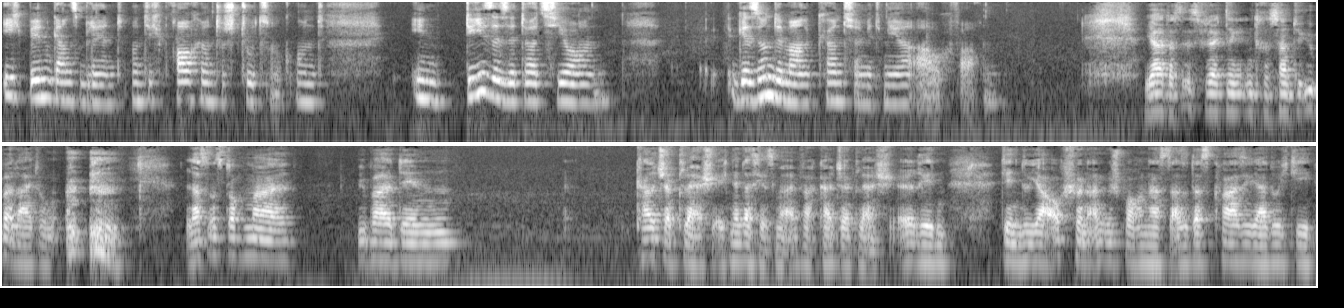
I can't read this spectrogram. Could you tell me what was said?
ich bin ganz blind und ich brauche Unterstützung. Und in dieser Situation, gesunde Mann könnte mit mir auch fahren. Ja, das ist vielleicht eine interessante Überleitung. Lass uns doch mal über den Culture Clash, ich nenne das jetzt mal einfach Culture Clash, äh, reden den du ja auch schon angesprochen hast, also dass quasi ja durch die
